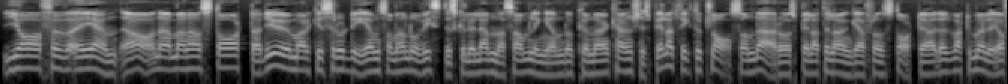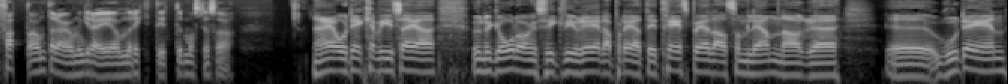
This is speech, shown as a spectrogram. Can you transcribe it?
Ja, för igen, ja, nej, men han startade ju Marcus Rodén som han då visste skulle lämna samlingen. Då kunde han kanske spelat Viktor Claesson där och spelat Elanga från start. Det hade varit möjligt. Jag fattar inte den grejen riktigt, det måste jag säga. Nej, och det kan vi ju säga. Under gårdagen fick vi reda på det att det är tre spelare som lämnar eh, eh, Rodén,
